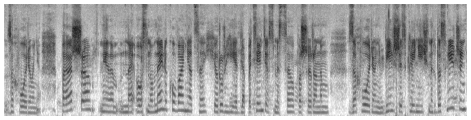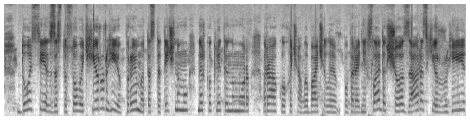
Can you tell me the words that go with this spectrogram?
захворюванні. Перше е, не- основне лікування це хірургія для пацієнтів з місцево поширеним захворюванням. Більшість клінічних досліджень досі застосовують хірургію при метастатичному ниркоклітинному раку. Хоча ви бачили в попередніх слайдах, що зараз хірургія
